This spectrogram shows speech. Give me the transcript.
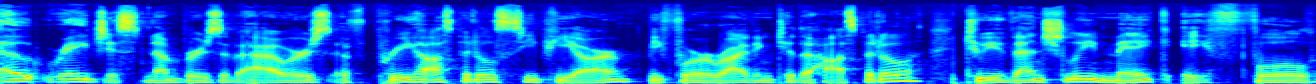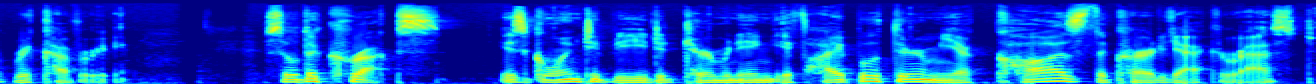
outrageous numbers of hours of pre hospital CPR before arriving to the hospital to eventually make a full recovery. So the crux is going to be determining if hypothermia caused the cardiac arrest,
